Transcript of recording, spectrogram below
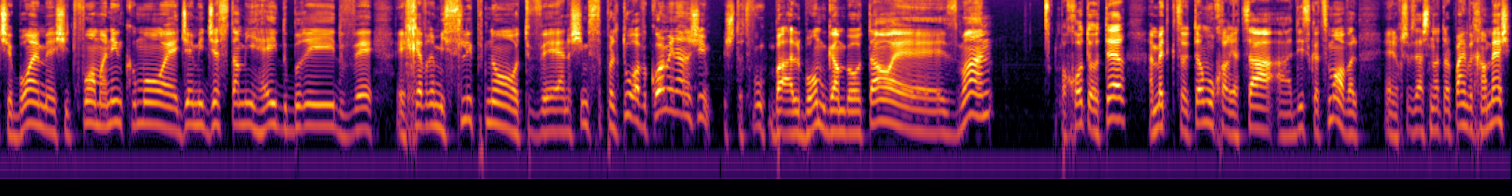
שבו הם uh, שיתפו אמנים כמו uh, ג'יימי ג'סטה מהייד בריד, וחבר'ה מסליפנוט, ואנשים מספלטורה, וכל מיני אנשים השתתפו באלבום. גם באותו uh, זמן, פחות או יותר, האמת קצת יותר מאוחר יצא הדיסק עצמו, אבל אה, אני חושב שזה היה שנת 2005,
